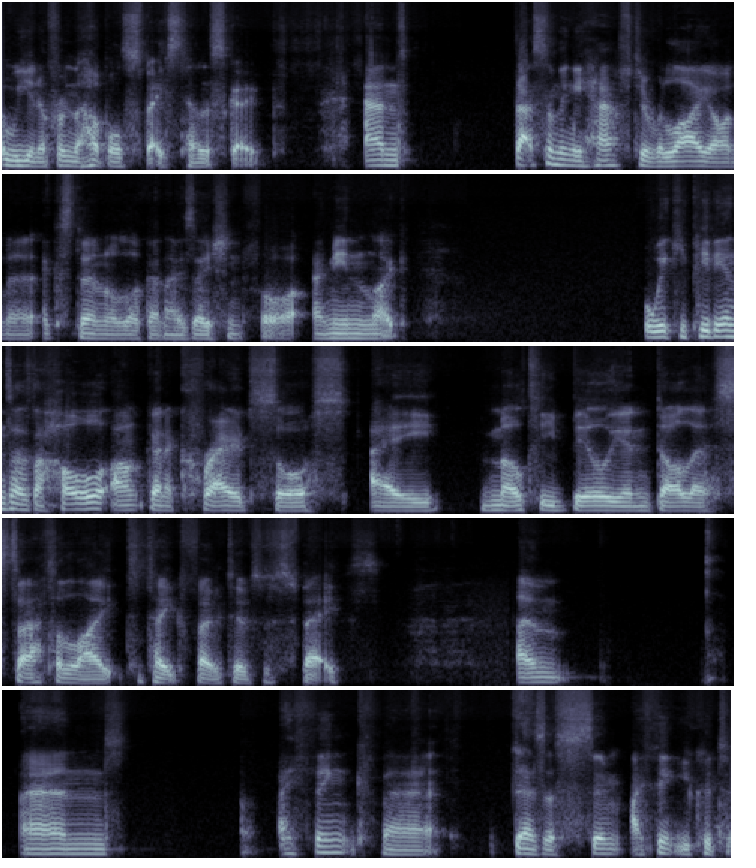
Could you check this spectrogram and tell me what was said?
you know, from the Hubble Space Telescope, and that's something we have to rely on an external organization for. I mean, like Wikipedians as a whole aren't going to crowdsource a multi-billion dollar satellite to take photos of space. Um, and I think that there's a sim. I think you could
